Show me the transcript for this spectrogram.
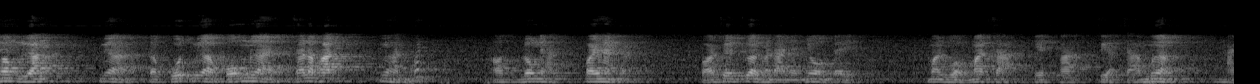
ทองเหลือง เนื้อตะกุดเนื้อผงเนื้อสารพัดเนื้อหันมัดเอาลงในหันปล่อยหันกันขอเชิญชวนบรรดาญาติโยมได้มารวมมาจากเหตุพระเสียสามเมืองให้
